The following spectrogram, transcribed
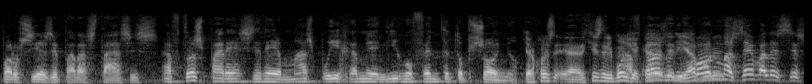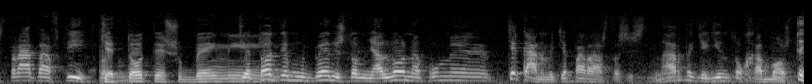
παρουσίαζε παραστάσεις. Αυτός παρέσυρε εμάς που είχαμε λίγο φαίνεται το ψώνιο. Και αρχώς- αρχίζετε λοιπόν και Αυτός κάνετε λοιπόν διάφορες... μας έβαλε σε στράτα αυτή. Και τότε σου μπαίνει... Και τότε μου μπαίνει στο μυαλό να πούμε και κάνουμε και παράσταση στην Άρτα και γίνεται ο χαμός. Το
